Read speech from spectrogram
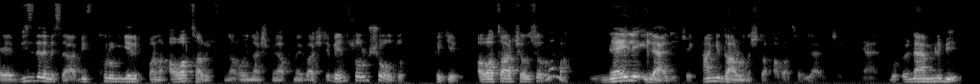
Ee, bizde de mesela bir kurum gelip bana avatar üstünden oynaşma yapmaya başladı. Benim sorum şu oldu. Peki avatar çalışalım ama neyle ilerleyecek? Hangi davranışla avatar ilerleyecek? Yani bu önemli bir.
